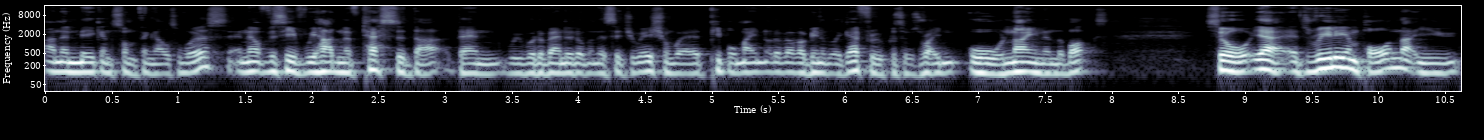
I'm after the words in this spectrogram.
and then making something else worse. And obviously, if we hadn't have tested that, then we would have ended up in a situation where people might not have ever been able to get through because it was writing 09 in the box. So yeah, it's really important that you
